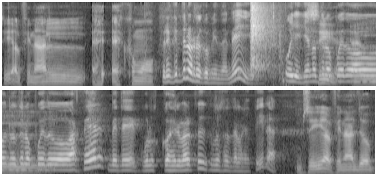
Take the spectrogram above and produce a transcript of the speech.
Sí, al final es, como... ¿Pero qué te lo recomiendan ellos? Oye, yo no, te, lo puedo, no te lo puedo hacer, vete, coge el barco y cruzate Algeciras. Sí, al final yo,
